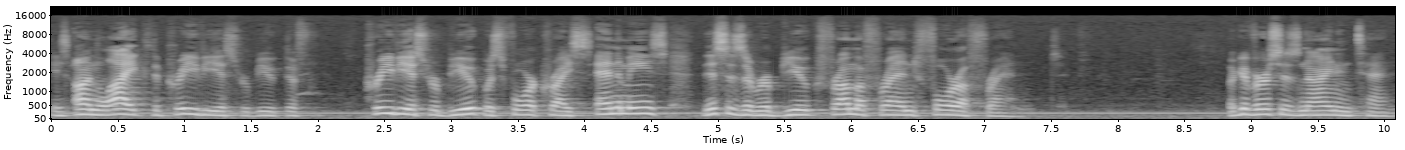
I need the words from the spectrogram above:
is unlike the previous rebuke. The previous rebuke was for Christ's enemies. This is a rebuke from a friend for a friend. Look at verses 9 and 10.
